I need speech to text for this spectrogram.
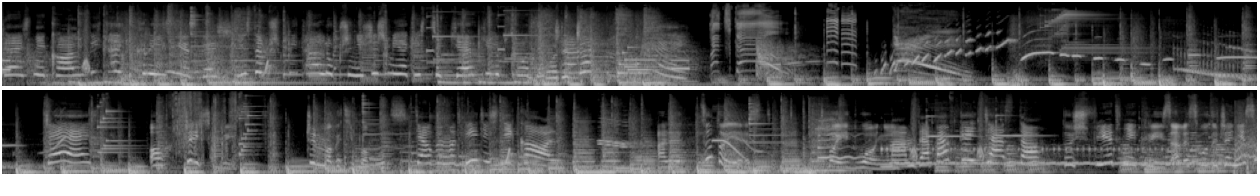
Cześć, Nicole. Witaj, Chris. Jesteś? Jestem w szpitalu. Przyniesiesz mi jakieś cukierki lub słodycze? Słodycze? Okej. Mogę ci pomóc? Chciałbym odwiedzić Nicole. Ale co to jest? W twojej dłoni? Mam zabawkę i ciasto. To świetnie, Chris, ale słodycze nie są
